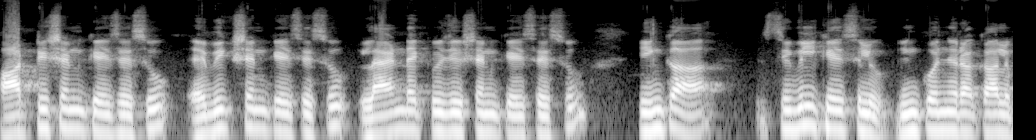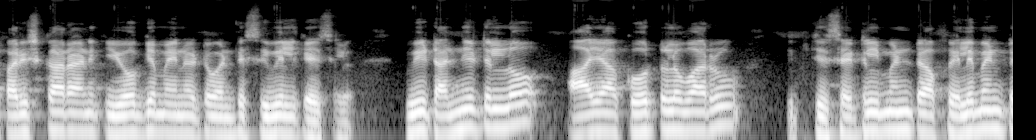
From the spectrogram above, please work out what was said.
partition cases eviction cases land acquisition cases ఇంకా సివిల్ కేసులు ఇంకొన్ని రకాల పరిష్కారానికి యోగ్యమైనటువంటి సివిల్ కేసులు వీటన్నిటిల్లో ఆయా కోర్టుల వారు సెటిల్మెంట్ ఆఫ్ ఎలిమెంట్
